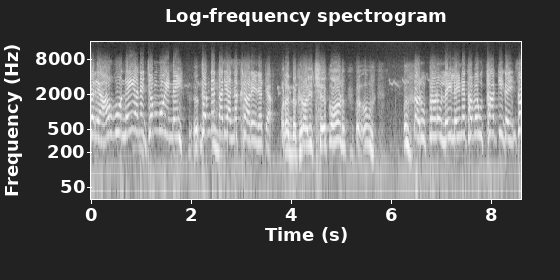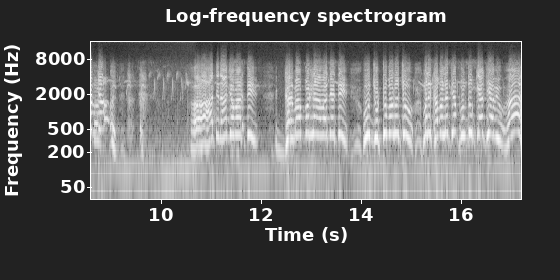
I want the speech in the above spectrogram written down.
ઘરે આવવું નહીં અને જમવું નહીં. જમજે તારી આ નખરાડીને ત્યાં. પણ નખરાળી છે કોણ? તારું પ્રાણું લઈ લઈને હવે હું થાકી ગઈ સમજો? હાથ ના જમાડતી. ઘરમાં પણ ના આવવા દેતી. હું જુઠ્ઠું બોલું છું. મને ખબર નથી આ ફૂમતું ક્યાંથી આવ્યું હા?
